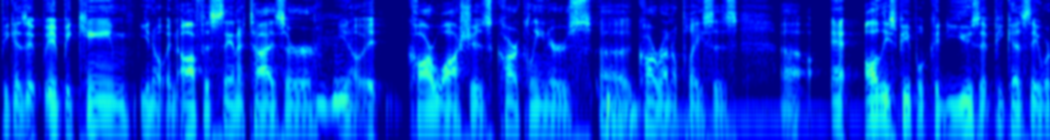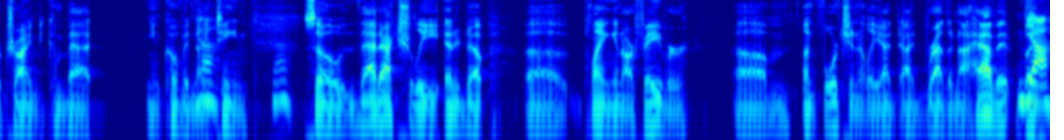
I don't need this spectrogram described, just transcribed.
because it, it became, you know, an office sanitizer, you know, it car washes, car cleaners, uh, car rental places. Uh, and all these people could use it because they were trying to combat you know, COVID 19. Yeah. So that actually ended up uh, playing in our favor. Um, unfortunately, I'd, I'd rather not have it. But, Yeah.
